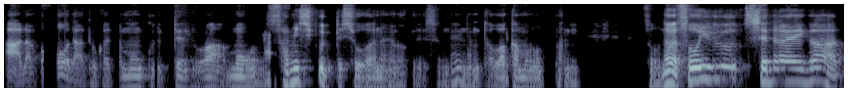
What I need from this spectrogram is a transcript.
ああだここうだとかって文句言ってるのは、もう寂しくってしょうがないわけですよね。なんか若者とかに。そう。だからそういう世代が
